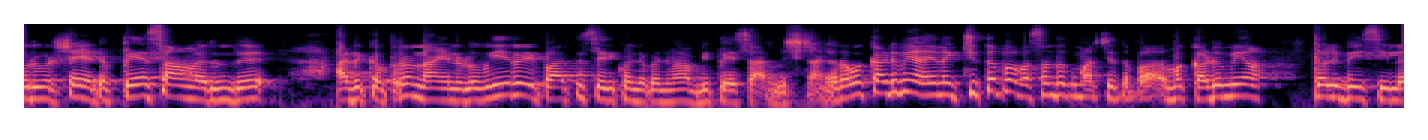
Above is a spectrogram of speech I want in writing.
ஒரு வருஷம் என்கிட்ட பேசாம இருந்து அதுக்கப்புறம் நான் என்னோட உயர்வை பார்த்து சரி கொஞ்சம் கொஞ்சமா அப்படி பேச ஆரம்பிச்சிட்டாங்க. ரொம்ப கடுமையா எனக்கு சித்தப்பா வசந்தகுமார் சித்தப்பா ரொம்ப கடுமையா தொலைபேசியில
